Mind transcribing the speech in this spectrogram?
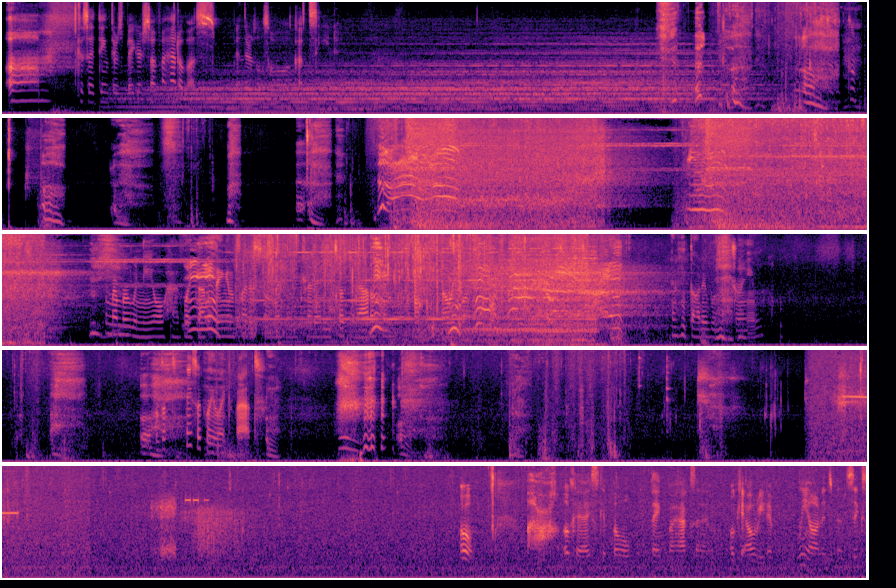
Um, because I think there's bigger stuff ahead of us, and there's also a cutscene.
